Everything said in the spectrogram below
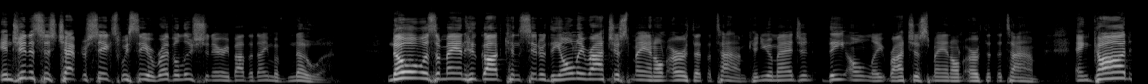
In Genesis chapter 6, we see a revolutionary by the name of Noah. Noah was a man who God considered the only righteous man on earth at the time. Can you imagine? The only righteous man on earth at the time. And God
